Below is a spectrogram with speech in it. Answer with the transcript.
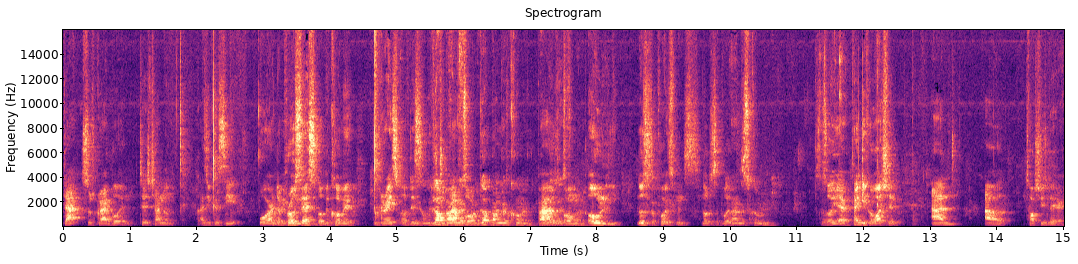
that subscribe button to his channel, as you can see, or the process of becoming the grace of this We YouTube got bangers, platform. we got bangers coming. Bangers Bangers coming. only. No disappointments. No disappointments. Bangers coming. So yeah, thank you for watching, and I'll talk to you later.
